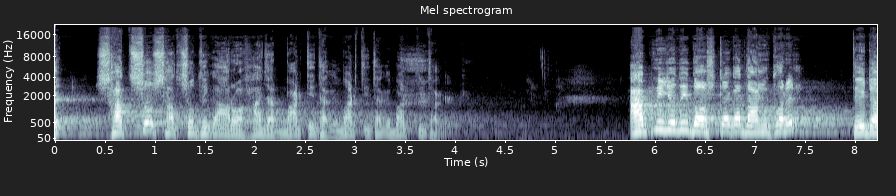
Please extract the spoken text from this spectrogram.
এক সাতশো সাতশো থেকে আরও হাজার, বাড়তি থাকে বাড়তি থাকে বাড়তি থাকে। আপনি যদি দশ টাকা দান করেন, তো এটা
